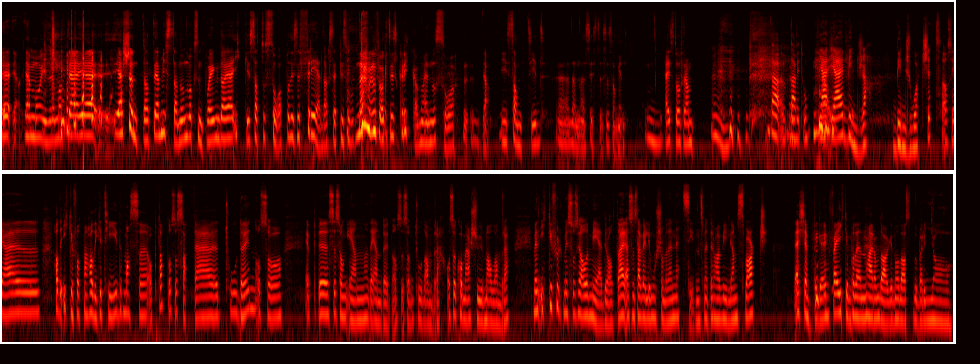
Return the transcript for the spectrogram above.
Eh, Ja, jeg må innrømme at jeg, jeg, jeg skjønte at jeg mista noen voksenpoeng da jeg ikke satt og så på disse fredagsepisodene, men faktisk klikka meg inn og så eh, ja, i samtid eh, denne siste sesongen. Jeg står fram. Da, da er vi to. Jeg, jeg binga. Binge-watchet. Altså jeg hadde ikke fått meg, hadde ikke tid, masse opptatt, og så satt jeg to døgn, og så eh, sesong én det ene døgnet og sesong to det andre. Og så kom jeg à jour med alle andre. Men ikke fulgt med sosiale medier og alt der. Jeg syns det er veldig morsomt med den nettsiden som heter Har William svart. Det er kjempegøy, for jeg gikk inn på den her om dagen, og da sto det bare ja.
